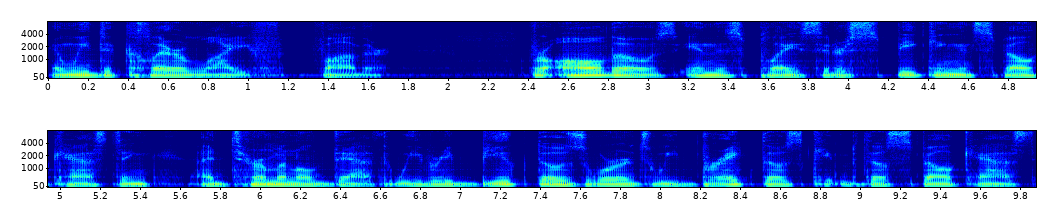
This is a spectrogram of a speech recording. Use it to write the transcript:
And we declare life, Father. For all those in this place that are speaking and spellcasting a terminal death, we rebuke those words, we break those, those spellcasts,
